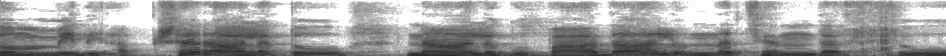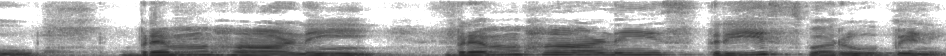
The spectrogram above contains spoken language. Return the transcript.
తొమ్మిది అక్షరాలతో నాలుగు పాదాలున్న ఛందస్సు. బ్రహ్మాణి. బ్రహ్మాణి స్త్రీ స్వరూపిణి.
